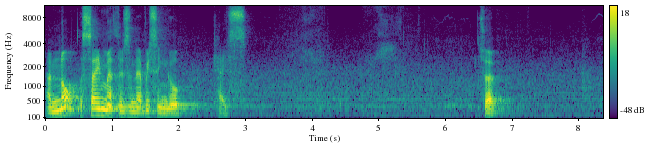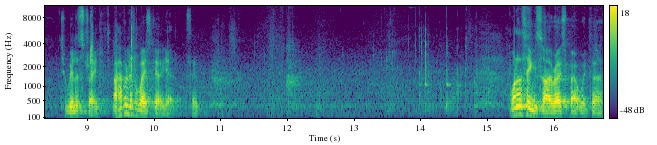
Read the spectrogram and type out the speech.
and not the same methods in every single case. So, to illustrate, I have a little way to go yet. So. One of the things I wrote about with uh,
